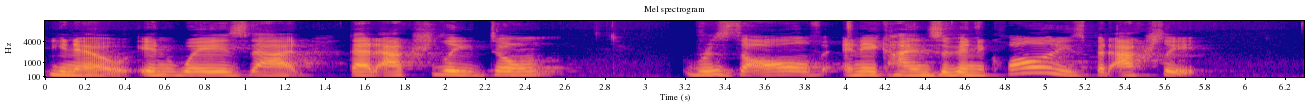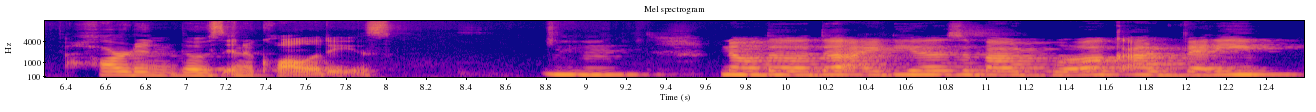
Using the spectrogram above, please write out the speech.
you know in ways that that actually don't resolve any kinds of inequalities, but actually harden those inequalities. Mm-hmm. No, the the ideas about work are very.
